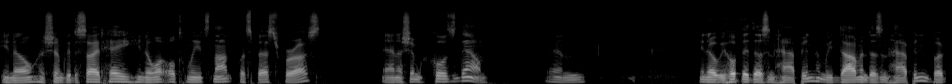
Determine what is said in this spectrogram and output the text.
you know, Hashem could decide, hey, you know what, ultimately it's not what's best for us, and Hashem could close it down. And, you know, we hope that doesn't happen, and we daven doesn't happen, but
